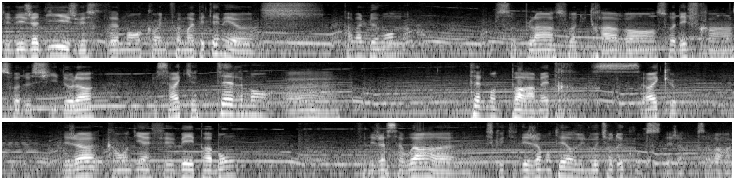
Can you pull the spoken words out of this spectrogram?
j'ai déjà dit et je vais certainement encore une fois me répéter mais euh, pas mal de monde se plaint soit du train avant, soit des freins, soit de ci, de là. Mais c'est vrai qu'il y a tellement, euh, tellement de paramètres. C'est vrai que déjà, quand on dit un FFB est pas bon, faut déjà savoir euh, est-ce que tu es déjà monté dans une voiture de course déjà, savoir à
